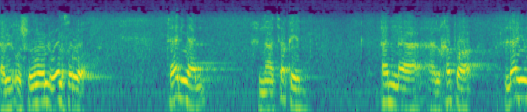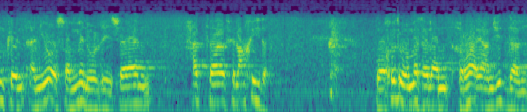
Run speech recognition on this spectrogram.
الأصول والفروع. ثانيا نعتقد أن الخطأ لا يمكن أن يعصم منه الإنسان حتى في العقيدة. وخذوا مثلا رائعا جدا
